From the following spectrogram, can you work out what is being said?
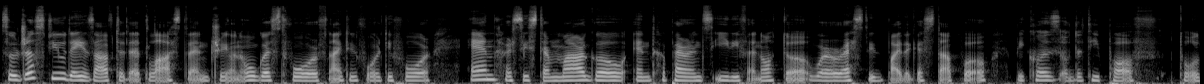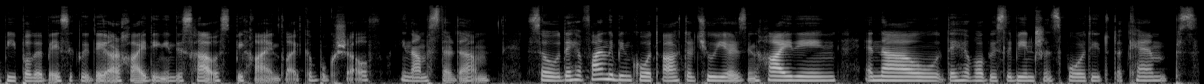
So just few days after that last entry on August 4th, 1944, Anne, her sister Margot, and her parents Edith and Otto were arrested by the Gestapo because of the tip-off told people that basically they are hiding in this house behind like a bookshelf in Amsterdam. So they have finally been caught after two years in hiding, and now they have obviously been transported to the camps.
